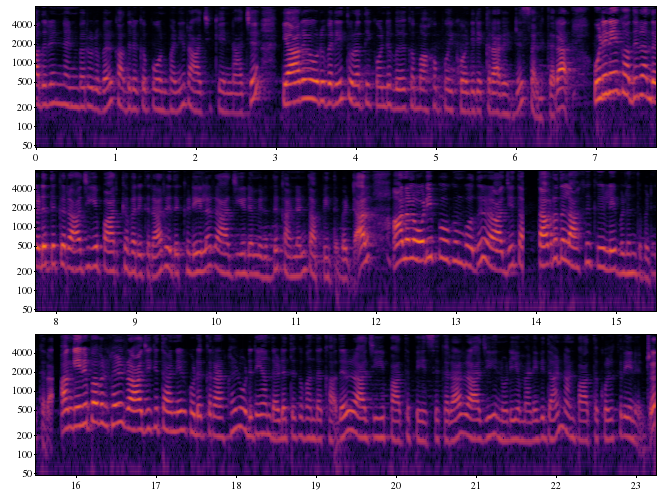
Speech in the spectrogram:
கதிரின் நண்பர் ஒருவர் கதிருக்கு போன் பண்ணி ராஜிக்கு என்னாச்சு? யார் ஒருவரை துரத்தி கொண்டு வேகமாக போய் கொண்டிருக்கிறார் என்று சொல்கிறார். உடனே கதிர் அந்த இடத்துக்கு ராஜியை பார்க்க வருகிறார். இதுக்கிடையில ராஜியிடமிருந்து கண்ணன் தப்பித்து விட்டார். ஆனால் ஓடி போகும்போது ராஜி தவறுதலாக கீழே விழுந்து விடுகிறார். அங்கே இருப்பவர்கள் ராஜிக்கு தண்ணீர் கொடுக்கிறார்கள். உடனே அந்த இடத்துக்கு வந்த கதிர் ராஜியை பார்த்து பேசுகிறார். ராஜி என்னுடைய மனைவிதான் நான் பார்த்துக் கொள்கிறேன் என்று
